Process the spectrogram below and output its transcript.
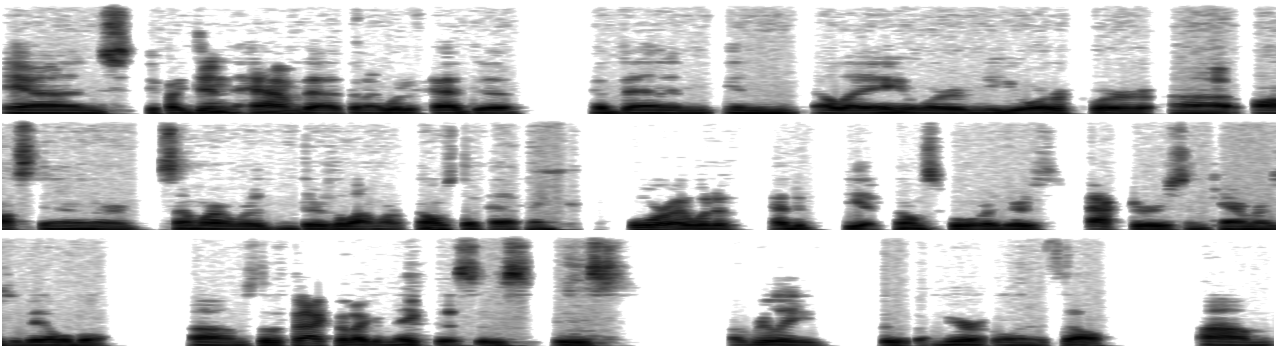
and if I didn't have that, then I would have had to have been in, in LA or New York or uh, Austin or somewhere where there's a lot more film stuff happening. Or I would have had to be at film school where there's actors and cameras available. Um, so the fact that I can make this is is a really a miracle in itself. Um,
